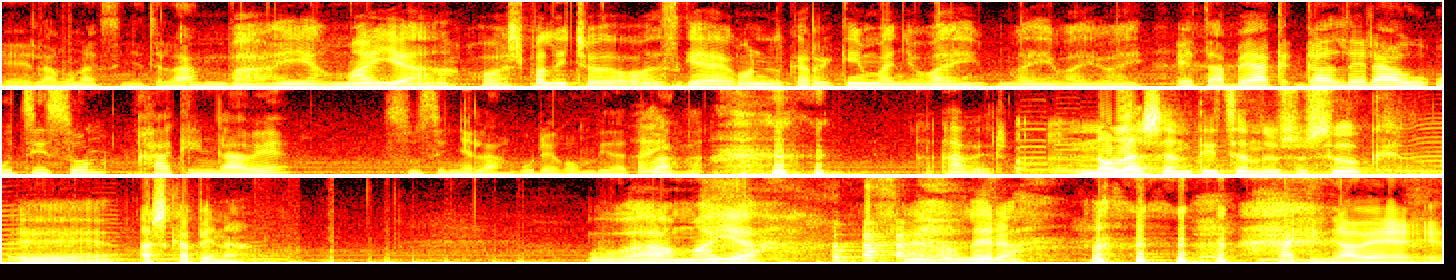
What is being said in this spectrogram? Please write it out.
e, lagunak zinetela. Bai, amaia, jo, espalditxo ez gea egon elkarrekin, baina bai, bai, bai, bai. Eta beak galdera hau utzizun jakin gabe zuzinela gure gonbidatua. Ai, ba. a ber, Nola sentitzen duzuzuk eh, askapena? Ua, amaia, ze galdera. Jakin gabe e,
